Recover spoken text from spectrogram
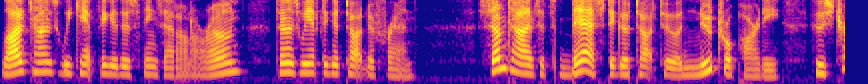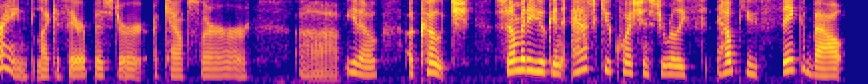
A lot of times we can't figure those things out on our own. Sometimes we have to go talk to a friend. Sometimes it's best to go talk to a neutral party who's trained, like a therapist or a counselor or, uh, you know, a coach. Somebody who can ask you questions to really th- help you think about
